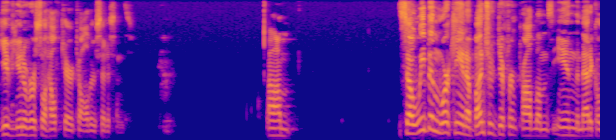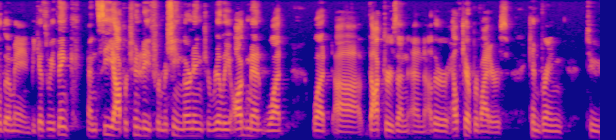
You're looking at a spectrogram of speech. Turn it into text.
give universal healthcare to all their citizens. Um, so we've been working in a bunch of different problems in the medical domain because we think and see opportunities for machine learning to really augment what, what uh, doctors and, and other healthcare providers can bring to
